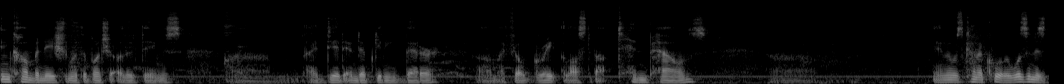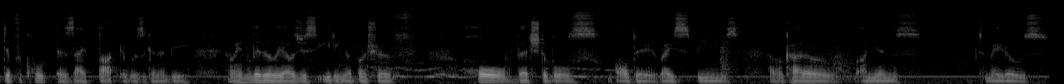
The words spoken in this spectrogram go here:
in combination with a bunch of other things, um, I did end up getting better. Um, I felt great. I lost about 10 pounds. Um, and it was kind of cool. It wasn't as difficult as I thought it was going to be. I mean, literally, I was just eating a bunch of whole vegetables all day rice, beans, avocado, onions, tomatoes.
